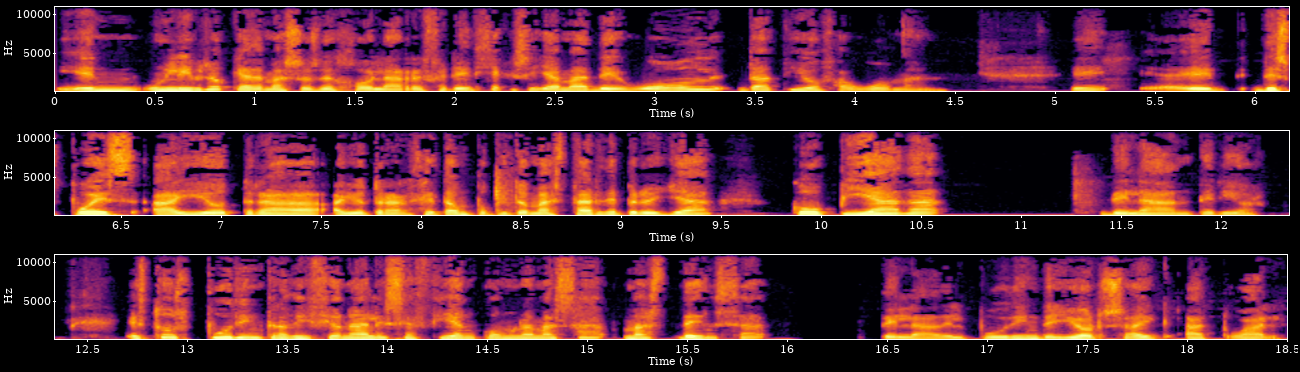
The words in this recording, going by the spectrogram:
y en un libro que además os dejo la referencia que se llama The World Duty of a Woman. ¿Eh? Eh, después hay otra, hay otra receta un poquito más tarde, pero ya copiada de la anterior. Estos pudding tradicionales se hacían con una masa más densa de la del pudding de Yorkshire actual.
